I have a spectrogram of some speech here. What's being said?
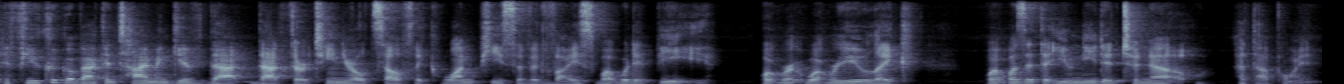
if you could go back in time and give that that 13-year-old self like one piece of advice, what would it be? What were what were you like what was it that you needed to know at that point?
